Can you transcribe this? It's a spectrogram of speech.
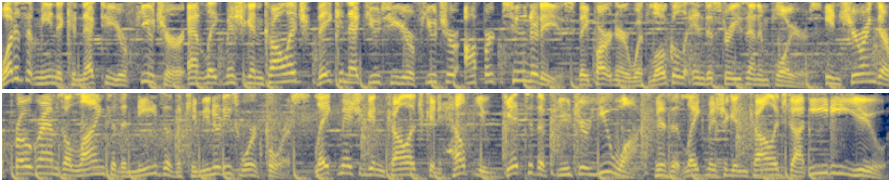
What does it mean to connect to your future at Lake Michigan College? They connect you to your future opportunities. They partner with local industries and employers, ensuring their programs align to the needs of the community's workforce. Lake Michigan College can help you get to the future you want. Visit lakemichigancollege.edu.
